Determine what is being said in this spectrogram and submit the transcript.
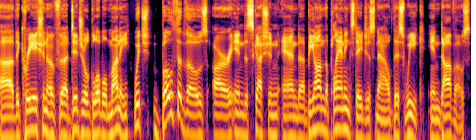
uh, the creation of uh, digital global money, which both of those are in discussion and beyond the planning stages now this week in Davos.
